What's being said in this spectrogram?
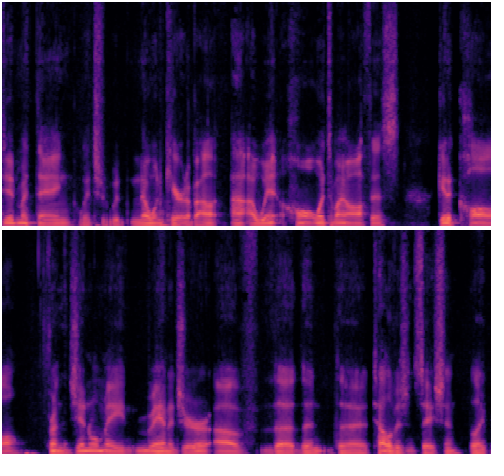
did my thing, which would, no one cared about. I went home, went to my office, get a call from the general ma- manager of the, the the television station, like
